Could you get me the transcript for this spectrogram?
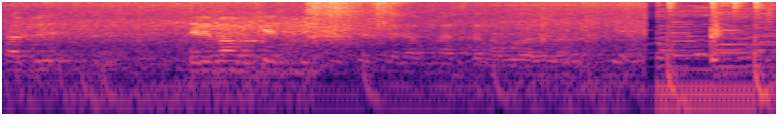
Tabi Selim abi kendisi selamlar sana bu arada.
